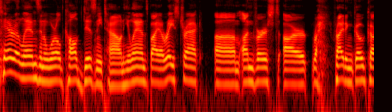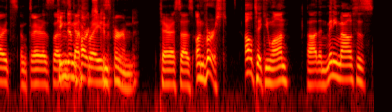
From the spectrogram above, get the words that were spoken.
Terra lands in a world called Disney Town. He lands by a racetrack. Um, unversed are ri- riding go karts, and Terra says, Kingdom Hearts catchphrase- confirmed. Terra says, "Unversed, I'll take you on." Uh, then Minnie Mouse is,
